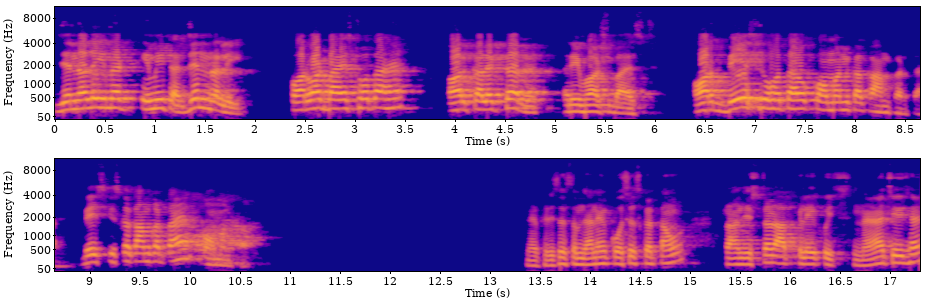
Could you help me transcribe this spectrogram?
generally emitter generally forward biased होता है और कलेक्टर रिवर्स बाइस्ड और बेस जो होता है वो कॉमन का काम करता है। बेस किसका काम करता है? कॉमन का। मैं फिर से समझाने की कोशिश करता हूँ। ट्रांजिस्टर आपके लिए कुछ नया चीज़ है।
